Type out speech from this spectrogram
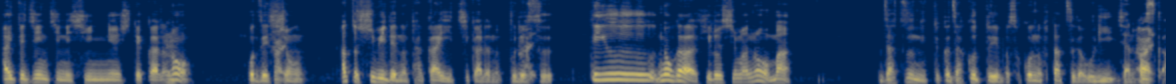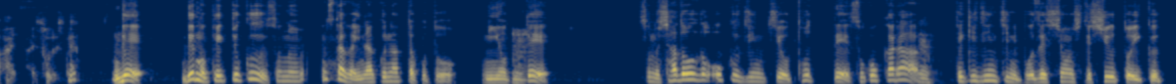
相手陣地に侵入してからのポゼッション、あと守備での高い位置からのプレス、っていうのが広島の、まあ、雑にっていうか、ざくっと言えばそこの2つが売りじゃないではいすか。はいはい、そうですね。で、でも結局、そのミスターがいなくなったことによって、そのシャドウが置く陣地を取って、そこからうん敵陣地にポゼッションしてシュート行く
